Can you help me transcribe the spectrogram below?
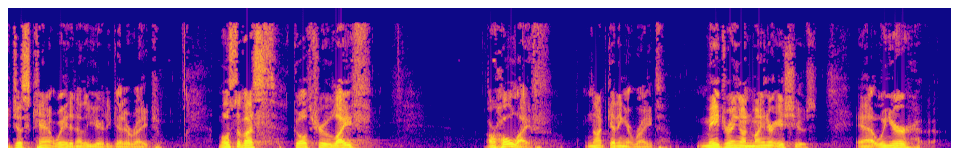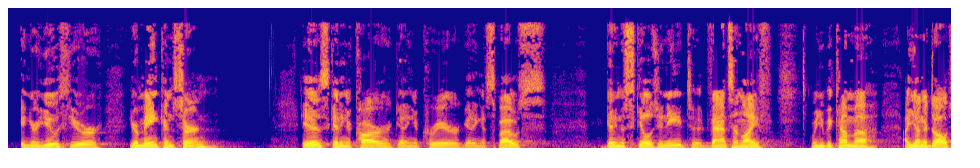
You just can't wait another year to get it right. Most of us go through life, our whole life, not getting it right, majoring on minor issues. Uh, when you're in your youth, your your main concern is getting a car, getting a career, getting a spouse, getting the skills you need to advance in life. When you become a, a young adult,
